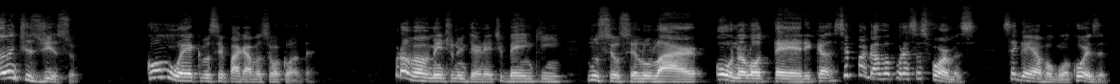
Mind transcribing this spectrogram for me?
antes disso, como é que você pagava a sua conta? provavelmente no internet banking, no seu celular ou na lotérica. Você pagava por essas formas. Você ganhava alguma coisa?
